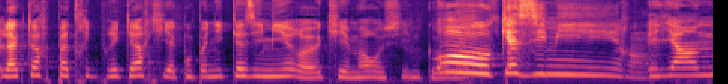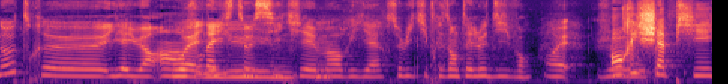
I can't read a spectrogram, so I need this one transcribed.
l'acteur Patrick Bricard qui accompagnait Casimir, euh, qui est mort aussi. donc, euh, Oh, Casimir Et il y a un autre, euh, il y a eu un Ouais, journaliste eu- aussi qui est Mm. mort hier, celui qui présentait le divan. ouais, Je- Henri Chapier.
